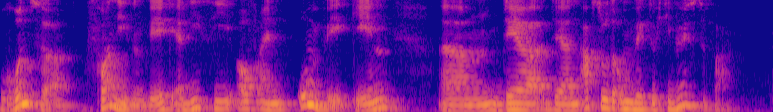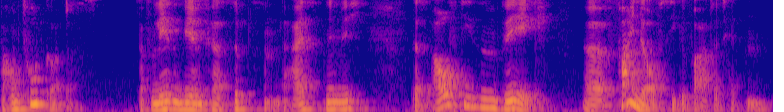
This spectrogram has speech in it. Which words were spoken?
runter von diesem Weg. Er ließ sie auf einen Umweg gehen, ähm, der, der ein absoluter Umweg durch die Wüste war. Warum tut Gott das? Davon lesen wir in Vers 17. Da heißt es nämlich, dass auf diesem Weg äh, Feinde auf sie gewartet hätten.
